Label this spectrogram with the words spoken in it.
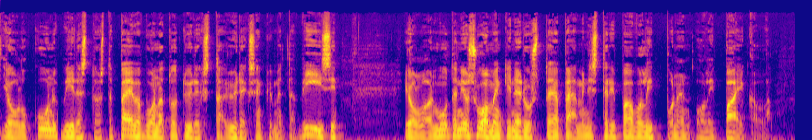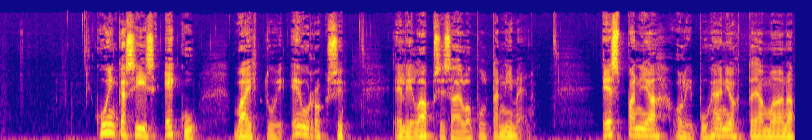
joulukuun 15. päivä vuonna 1995, jolloin muuten jo Suomenkin edustaja pääministeri Paavo Lipponen oli paikalla. Kuinka siis EKU vaihtui euroksi, eli lapsi sai lopulta nimen? Espanja oli puheenjohtajamaana,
